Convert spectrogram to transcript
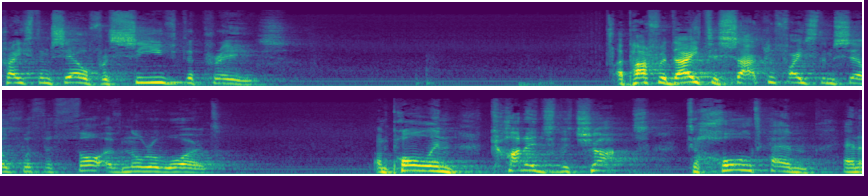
Christ himself received the praise. Epaphroditus sacrificed himself with the thought of no reward. And Paul encouraged the church to hold him in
